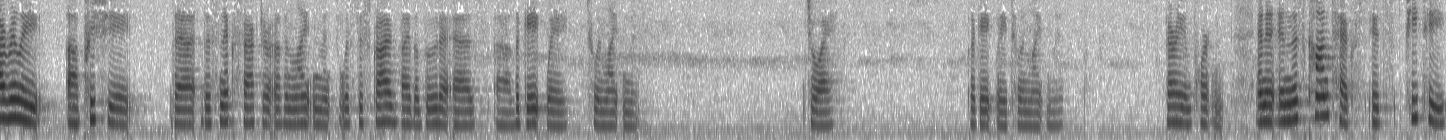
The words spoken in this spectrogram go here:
I really appreciate that this next factor of enlightenment was described by the Buddha as uh, the gateway to enlightenment. Joy, the gateway to enlightenment. Very important. And in this context, it's piti,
